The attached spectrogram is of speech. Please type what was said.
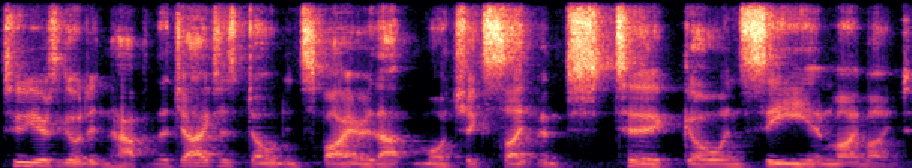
two years ago didn't happen. The Jags just don't inspire that much excitement to go and see in my mind.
